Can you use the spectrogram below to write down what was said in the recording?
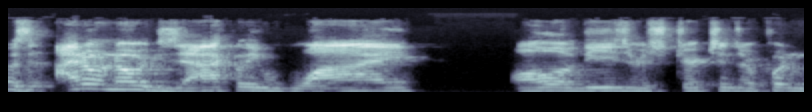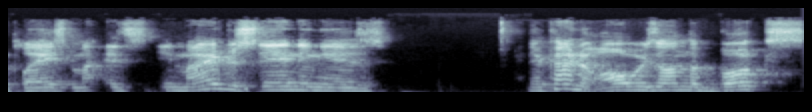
listen, I don't know exactly why all of these restrictions are put in place. My, my understanding is they're kind of always on the books.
